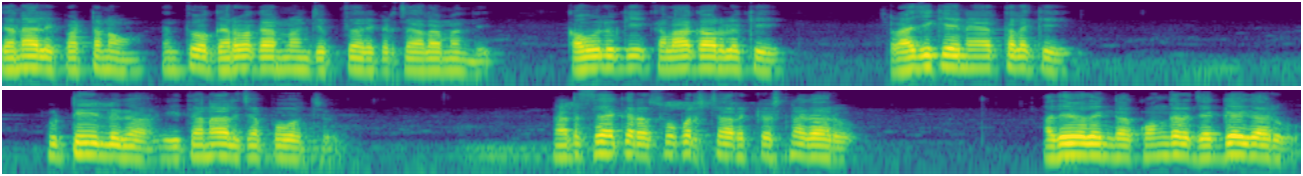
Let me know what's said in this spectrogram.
తెనాలి పట్టణం ఎంతో గర్వకారణం అని చెప్తారు ఇక్కడ చాలామంది. కవులకి కళాకారులకి రాజకీయ నేతలకి పుట్టిల్లుగా ఈ తెనాలి చెప్పవచ్చు. నటశేఖర సూపర్ స్టార్ కృష్ణ గారు అదేవిధంగా కొంగర జగ్గయ్య గారు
